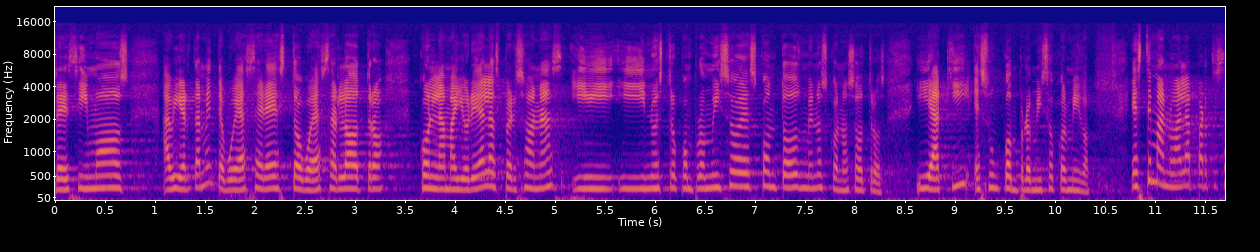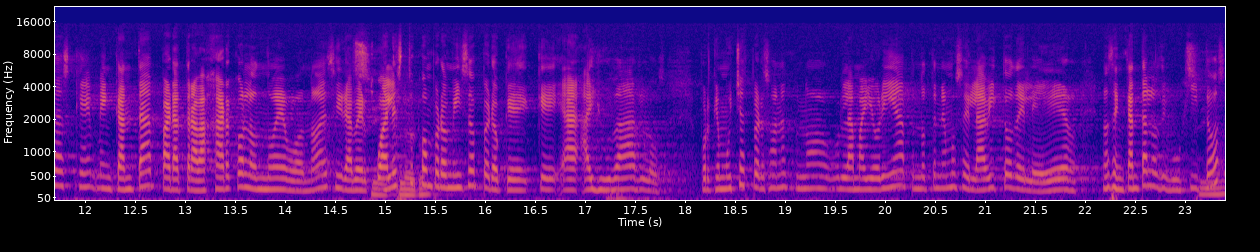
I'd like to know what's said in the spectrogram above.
decimos abiertamente voy a hacer esto, voy a hacer lo otro, con la mayoría de las personas y, nuestro compromiso es con todos menos con nosotros. Y aquí es un compromiso conmigo. Este manual aparte, ¿sabes qué? Me encanta para trabajar con los nuevos, ¿no? Decir, a ver, ¿cuál es tu compromiso? Pero que, que ayudarlos porque muchas personas, pues, no, la mayoría, pues, no tenemos el hábito de leer. Nos encantan los dibujitos,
